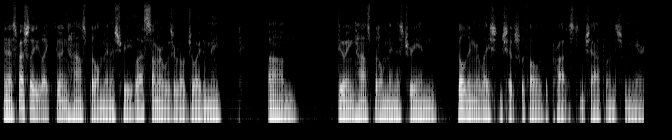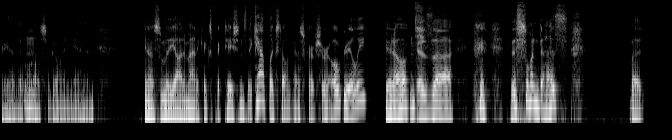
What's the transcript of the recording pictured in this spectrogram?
you know especially like doing hospital ministry last summer was a real joy to me um, doing hospital ministry and building relationships with all of the protestant chaplains from the area that mm. were also going in and you know some of the automatic expectations that catholics don't know scripture oh really you know because uh, this one does but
